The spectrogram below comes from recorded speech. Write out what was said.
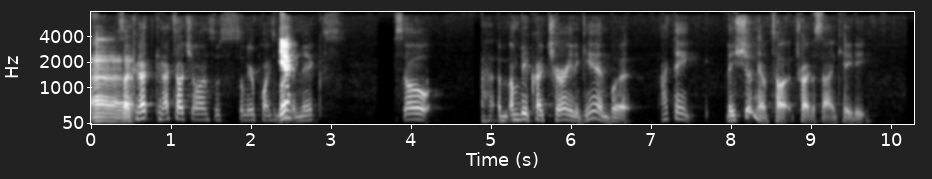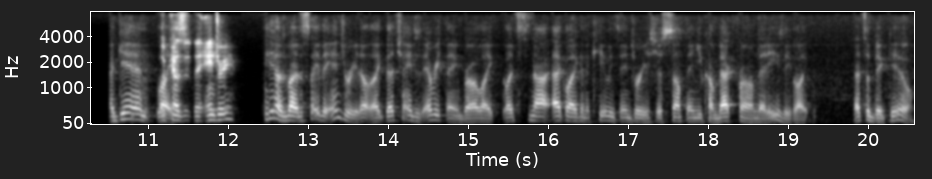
Uh, so can I can I touch on some, some of your points about yeah. the Knicks? So I'm, I'm being contrarian again, but I think they shouldn't have tried to sign KD. Again, like because of the injury. Yeah, I was about to say the injury. Though, like that changes everything, bro. Like let's not act like an Achilles injury is just something you come back from that easy. Like that's a big deal.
